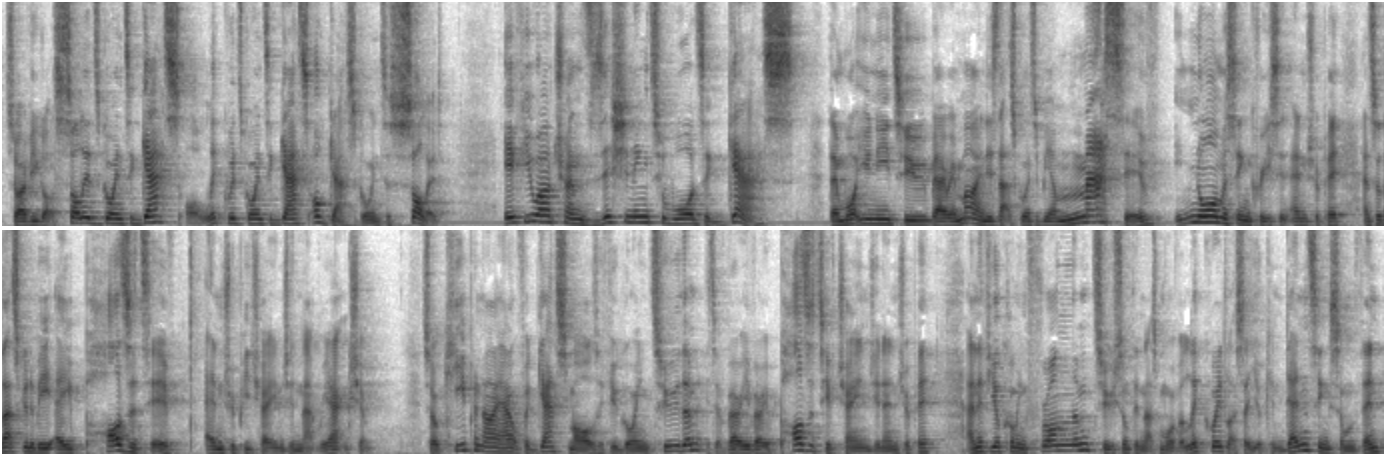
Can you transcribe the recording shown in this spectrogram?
So have you got solids going to gas, or liquids going to gas, or gas going to solid? If you are transitioning towards a gas, then what you need to bear in mind is that's going to be a massive, enormous increase in entropy, and so that's going to be a positive entropy change in that reaction. So keep an eye out for gas moles if you're going to them. It's a very, very positive change in entropy. And if you're coming from them to something that's more of a liquid, let's say you're condensing something,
